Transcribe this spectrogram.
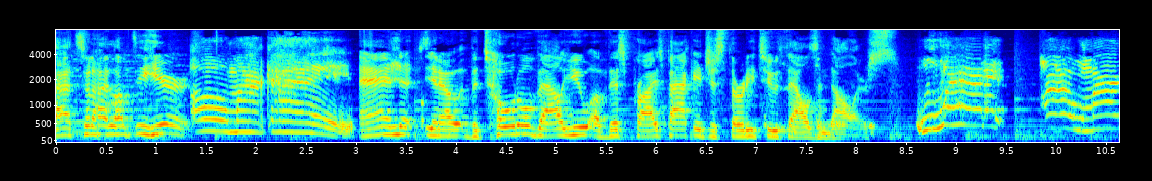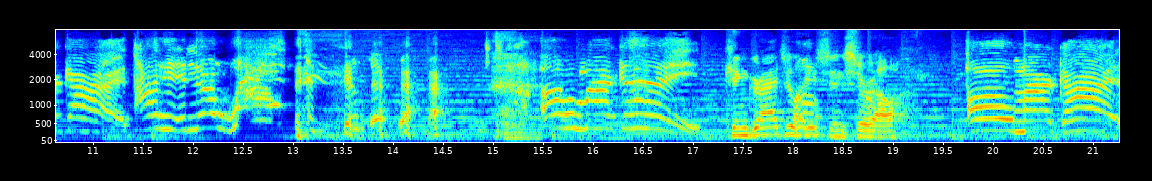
That's what I love to hear. oh my god. And, you know, the total value of this prize package is $32,000. What? Oh my god. I didn't know what. oh my god. Congratulations, Shirrell. Oh my god.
